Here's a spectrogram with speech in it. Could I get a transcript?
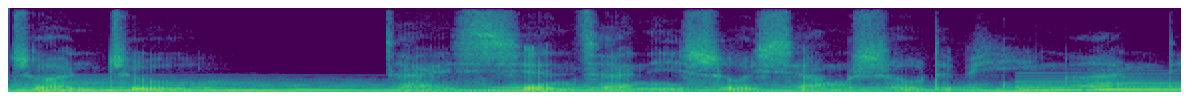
专注在现在你所享受的平安里，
